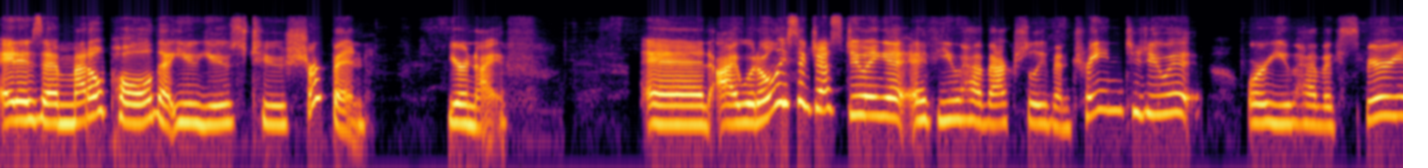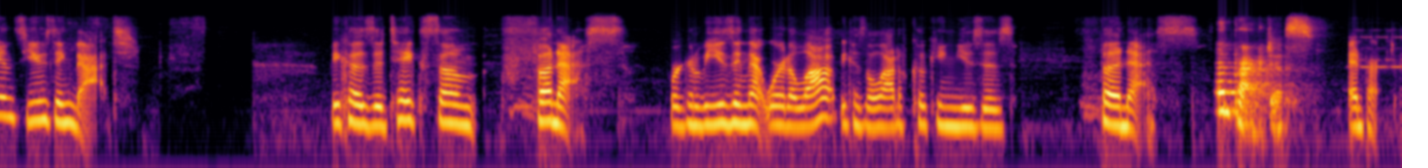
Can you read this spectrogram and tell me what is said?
it is a metal pole that you use to sharpen your knife. And I would only suggest doing it if you have actually been trained to do it or you have experience using that. Because it takes some finesse. We're going to be using that word a lot because a lot of cooking uses finesse and practice. And practice.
